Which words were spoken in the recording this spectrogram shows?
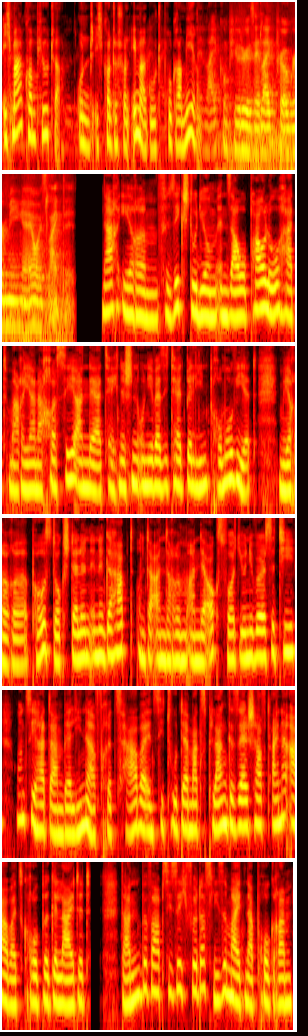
Ich mag Computer und ich konnte schon immer gut programmieren. Nach ihrem Physikstudium in Sao Paulo hat Mariana José an der Technischen Universität Berlin promoviert, mehrere Postdoc-Stellen inne gehabt, unter anderem an der Oxford University, und sie hat am Berliner Fritz-Haber-Institut der Max-Planck-Gesellschaft eine Arbeitsgruppe geleitet. Dann bewarb sie sich für das Lise-Meitner-Programm,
